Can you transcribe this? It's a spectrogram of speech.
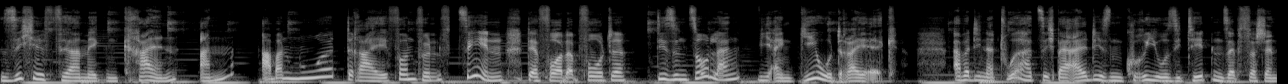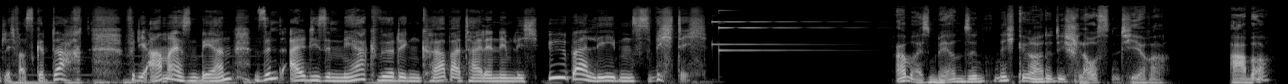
sichelförmigen Krallen an, aber nur drei von fünf Zehen der Vorderpfote. Die sind so lang wie ein Geodreieck. Aber die Natur hat sich bei all diesen Kuriositäten selbstverständlich was gedacht. Für die Ameisenbären sind all diese merkwürdigen Körperteile nämlich überlebenswichtig. Ameisenbären sind nicht gerade die schlausten Tiere. Aber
